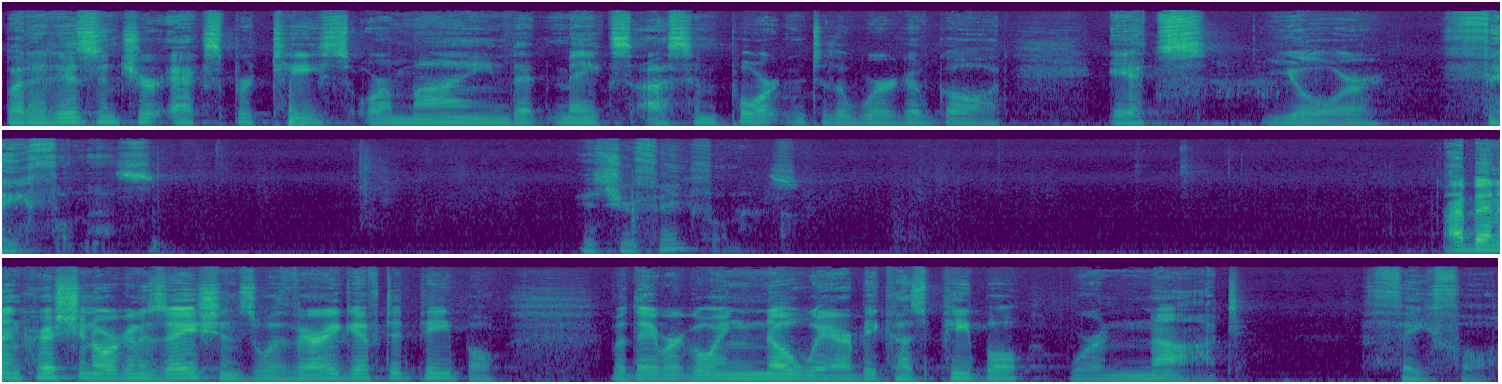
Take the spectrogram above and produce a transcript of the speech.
But it isn't your expertise or mine that makes us important to the work of God. It's your faithfulness. It's your faithfulness. I've been in Christian organizations with very gifted people, but they were going nowhere because people were not faithful.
